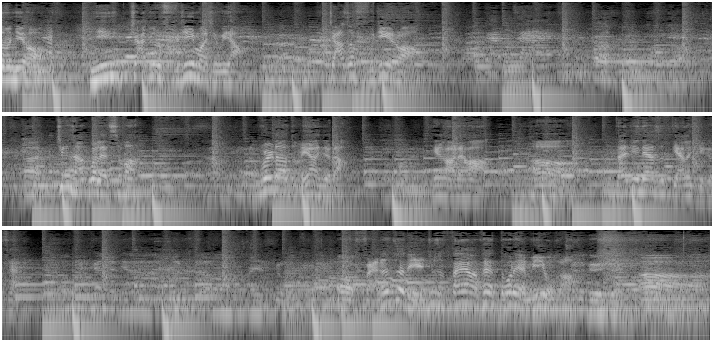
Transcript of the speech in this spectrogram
师傅你好，您家就是附近吗？行不行？家是附近是吧？嗯，经常过来吃吗？味道怎么样？觉得挺好的哈。哦，咱今天是点了几个菜？哦，反正这里就是三样菜，多了也没有哈。对对对。啊，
